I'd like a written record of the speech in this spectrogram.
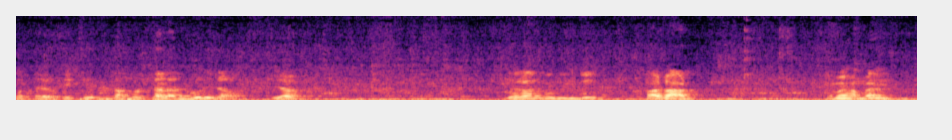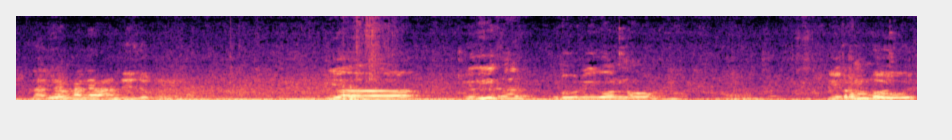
Kok eh iki tembus jalan buri tau. Ya. dalam burindi Pasar. Sampai sampai. Nah, sampean lewat di Sugeng. ya iki kan buri kono. Iki Tembus. tembus.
